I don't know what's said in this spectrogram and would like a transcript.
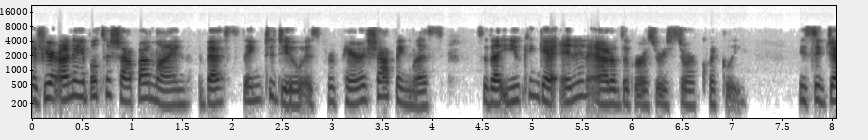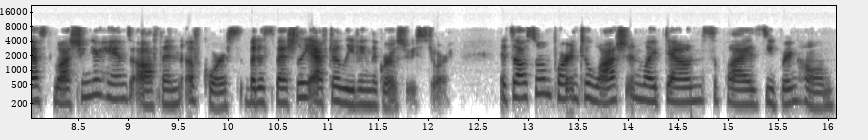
If you're unable to shop online, the best thing to do is prepare a shopping list so that you can get in and out of the grocery store quickly. We suggest washing your hands often, of course, but especially after leaving the grocery store. It's also important to wash and wipe down supplies you bring home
